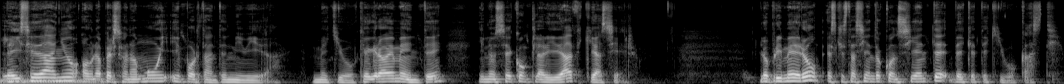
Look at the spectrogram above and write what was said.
Le hice daño a una persona muy importante en mi vida me equivoqué gravemente y no sé con claridad qué hacer. Lo primero es que estás siendo consciente de que te equivocaste.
